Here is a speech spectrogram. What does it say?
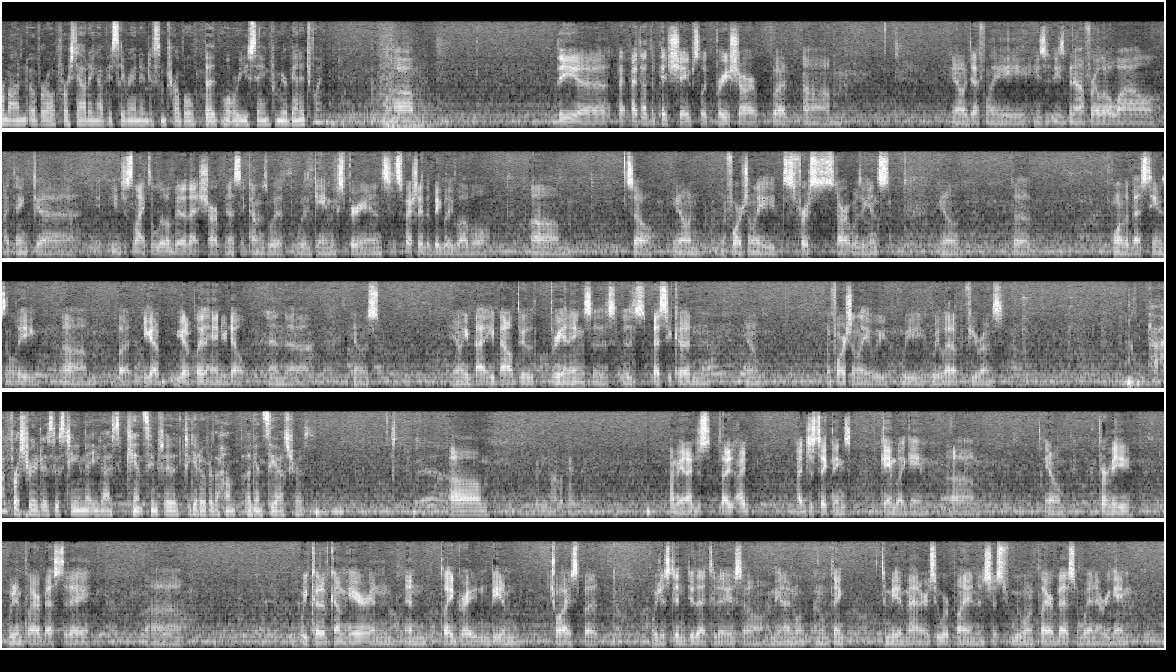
Herman overall first outing obviously ran into some trouble, but what were you seeing from your vantage point? The uh, I, I thought the pitch shapes looked pretty sharp, but um, you know, definitely he's he's been out for a little while. I think uh, he just lacked a little bit of that sharpness that comes with with game experience, especially at the big league level. Um, so you know, unfortunately, his first start was against you know one of the best teams in the league. Um, but you got to you got to play the hand you're dealt, and uh, you know it's you know, he bat, he battled through three innings as, as best he could, and you know, unfortunately, we, we, we let up a few runs. How frustrated is this team that you guys can't seem to, to get over the hump against the Astros? Um, Or do you not look at it that way? I mean, I just I, I I just take things game by game. Um, you know, for me, we didn't play our best today. Uh, we could have come here and, and played great and beat them twice, but we just didn't do that today. So I mean, I don't I don't think to me it matters who we're playing. It's just we want to play our best and win every game.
